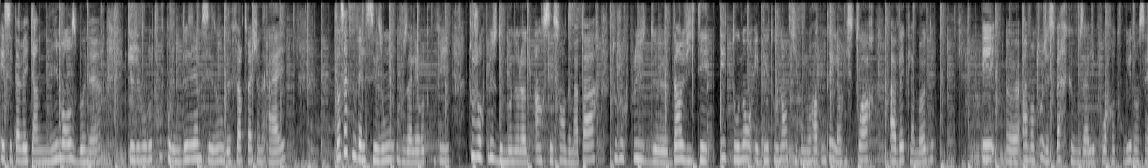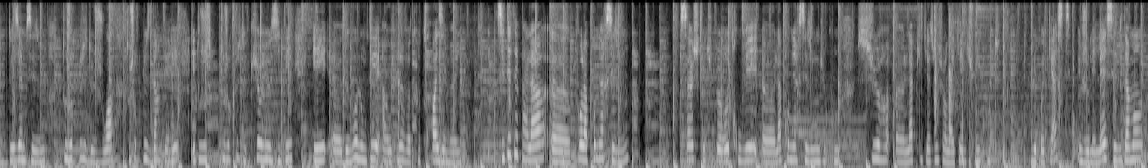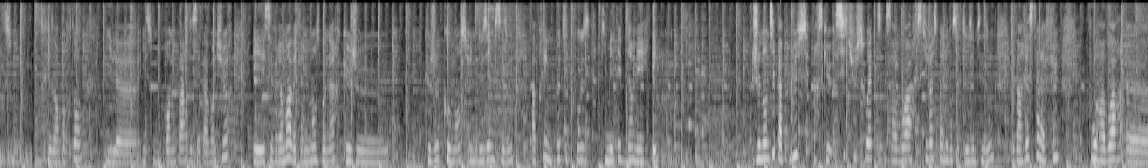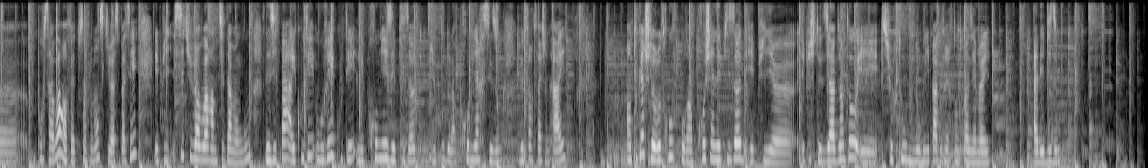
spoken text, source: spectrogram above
et c'est avec un immense bonheur que je vous retrouve pour une deuxième saison de Third Fashion High. Dans cette nouvelle saison, vous allez retrouver toujours plus de monologues incessants de ma part, toujours plus d'invités étonnants et détonnants qui vont nous raconter leur histoire avec la mode. Et euh, avant tout, j'espère que vous allez pouvoir retrouver dans cette deuxième saison toujours plus de joie, toujours plus d'intérêt et toujours, toujours, plus de curiosité et euh, de volonté à ouvrir votre troisième œil. Si t'étais pas là euh, pour la première saison, sache que tu peux retrouver la première saison du coup sur l'application sur laquelle tu écoutes le podcast. Je les laisse évidemment, ils sont très importants. Euh, ils, sont une grande part de cette aventure et c'est vraiment avec un immense bonheur que je, que je commence une deuxième saison après une petite pause qui m'était bien méritée. Je n'en dis pas plus parce que si tu souhaites savoir ce qui va se passer dans cette deuxième saison, et eh ben reste à l'affût pour avoir euh, pour savoir en fait tout simplement ce qui va se passer. Et puis si tu veux avoir un petit avant-goût n'hésite pas à écouter ou réécouter les premiers épisodes du coup de la première saison de Third Fashion High. En tout cas, je te retrouve pour un prochain épisode. Et puis, euh, et puis je te dis à bientôt. Et surtout n'oublie pas d'ouvrir ton troisième œil. Allez, bisous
